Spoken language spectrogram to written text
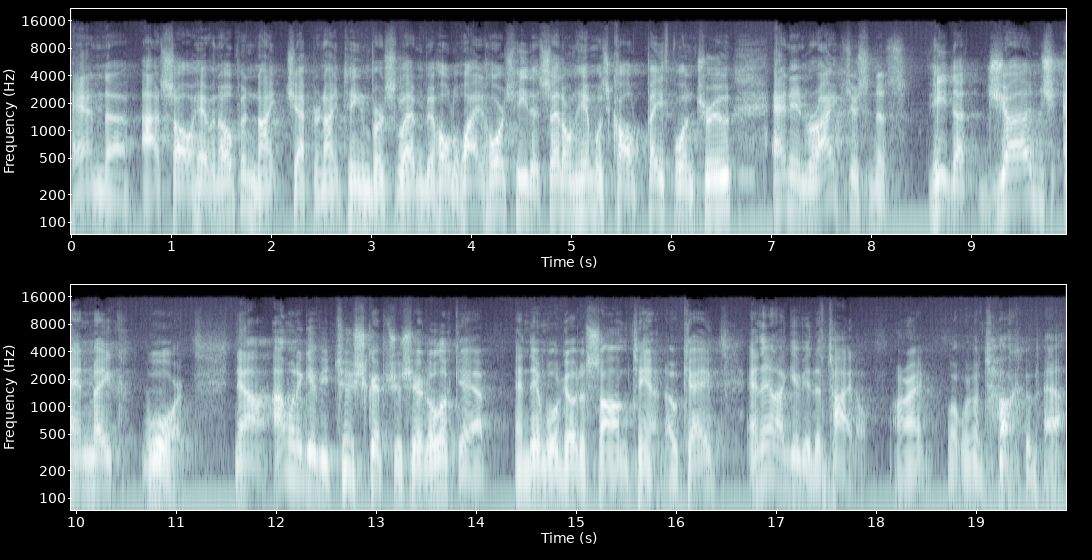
And uh, I saw heaven open, night, chapter 19, verse 11. Behold, a white horse, he that sat on him was called faithful and true, and in righteousness he doth judge and make war. Now, I want to give you two scriptures here to look at, and then we'll go to Psalm 10, okay? And then I'll give you the title, all right, what we're going to talk about.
